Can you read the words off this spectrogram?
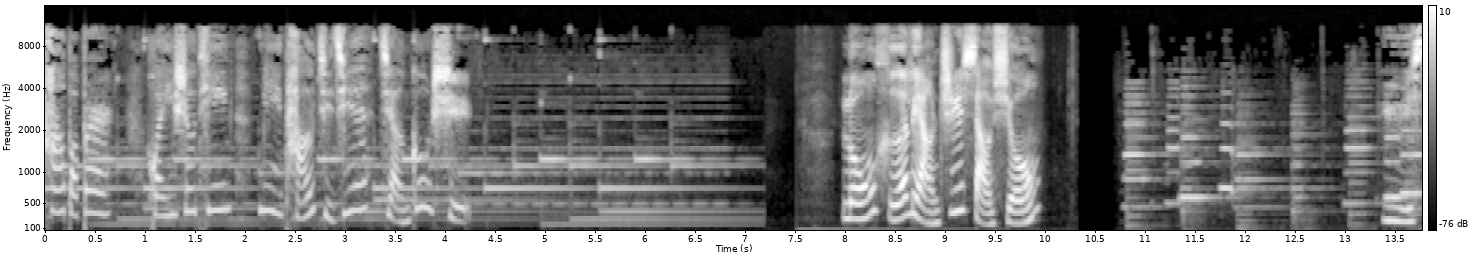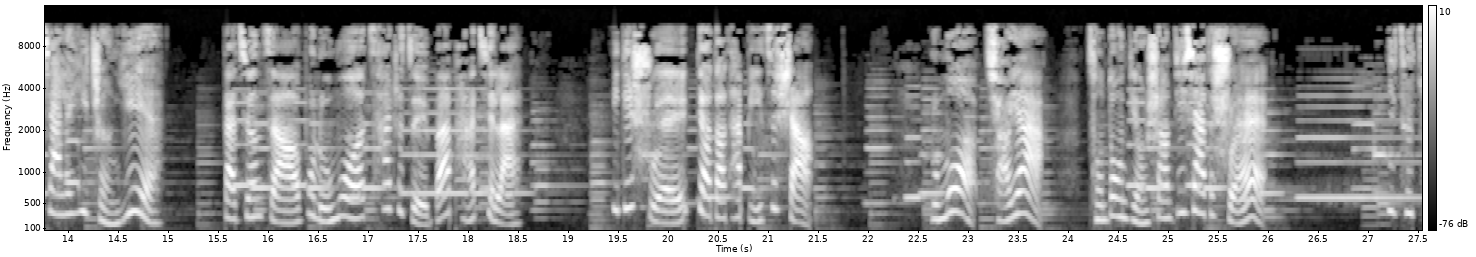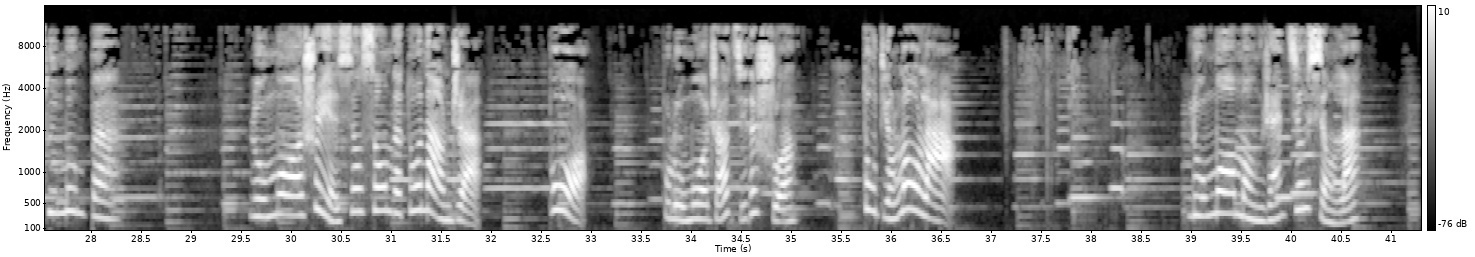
你好，宝贝儿，欢迎收听蜜桃姐姐讲故事。龙和两只小熊。雨下了一整夜，大清早，布鲁莫擦着嘴巴爬起来，一滴水掉到他鼻子上。鲁莫，瞧呀，从洞顶上滴下的水。你在做梦吧？鲁莫睡眼惺忪的嘟囔着：“不。”布鲁莫着急的说：“洞顶漏啦！”鲁莫猛然惊醒了，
